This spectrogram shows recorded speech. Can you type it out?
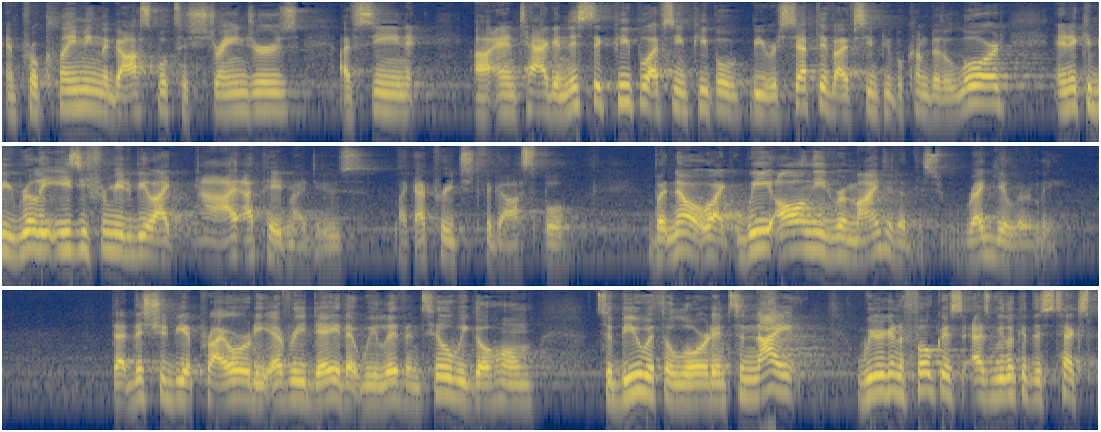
and proclaiming the gospel to strangers. I've seen uh, antagonistic people. I've seen people be receptive. I've seen people come to the Lord. And it could be really easy for me to be like, nah, I, I paid my dues. Like, I preached the gospel. But no, like, we all need reminded of this regularly. That this should be a priority every day that we live until we go home to be with the Lord. And tonight, we're going to focus, as we look at this text,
